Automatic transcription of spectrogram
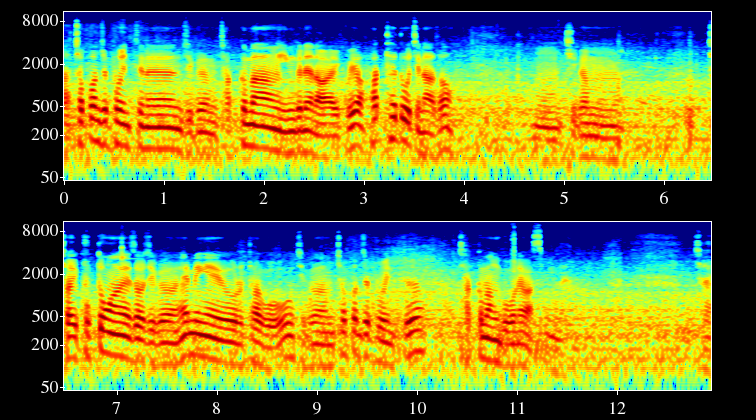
자, 첫 번째 포인트는 지금 작금항 인근에 나와 있고요. 화태도 지나서 음, 지금 저희 국동항에서 지금 해밍웨이를 타고 지금 첫 번째 포인트 작금항 부근에 왔습니다. 자,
